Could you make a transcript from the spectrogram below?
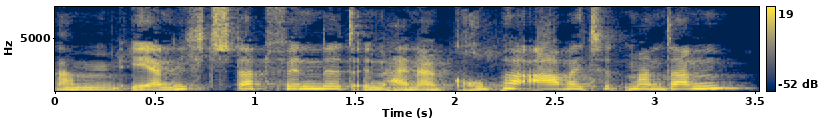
ähm, eher nicht stattfindet. In einer Gruppe arbeitet man dann.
